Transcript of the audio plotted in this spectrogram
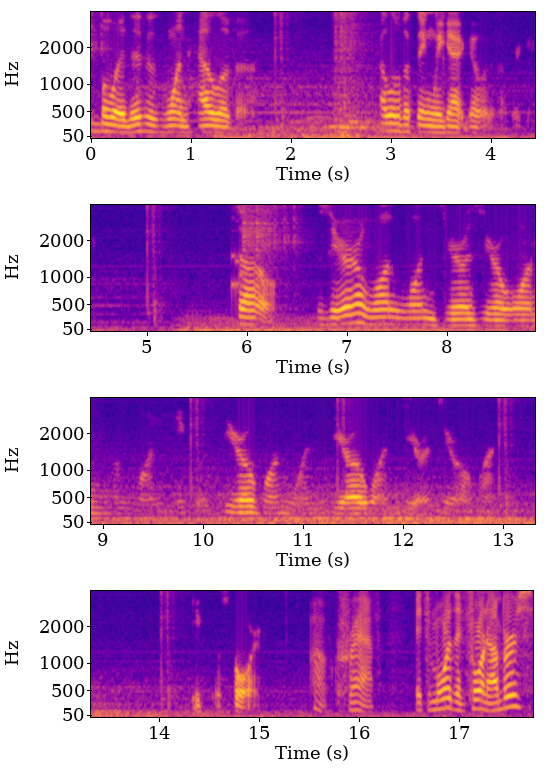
Boy, this is one hell of a hell of a thing we got going over here. So, zero one one zero zero one one one equals zero one one zero one zero zero one equals four. Oh crap! It's more than four numbers.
